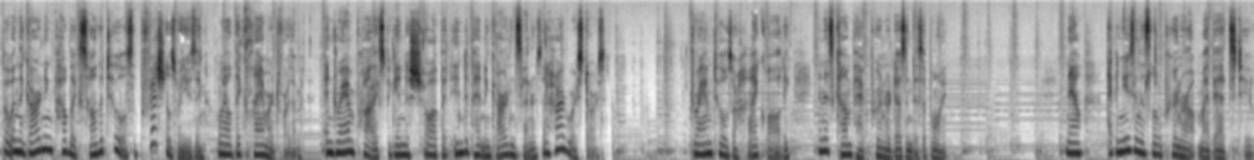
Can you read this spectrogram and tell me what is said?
But when the gardening public saw the tools the professionals were using, well, they clamored for them, and Dramm products began to show up at independent garden centers and hardware stores. Dram tools are high quality, and this compact pruner doesn't disappoint. Now, I've been using this little pruner out in my beds too.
